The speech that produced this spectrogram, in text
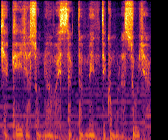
que aquella sonaba exactamente como la suya.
